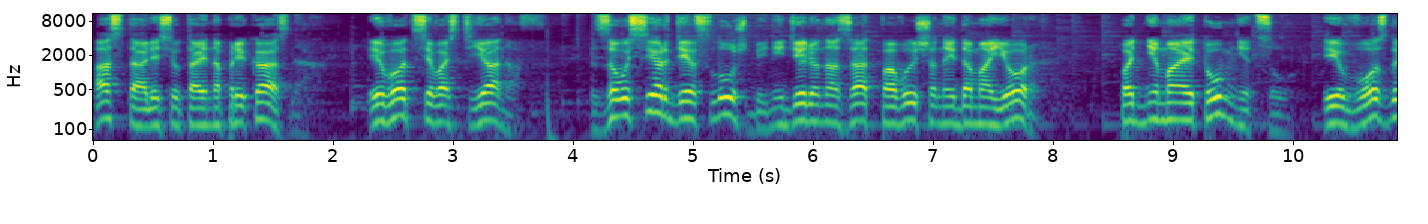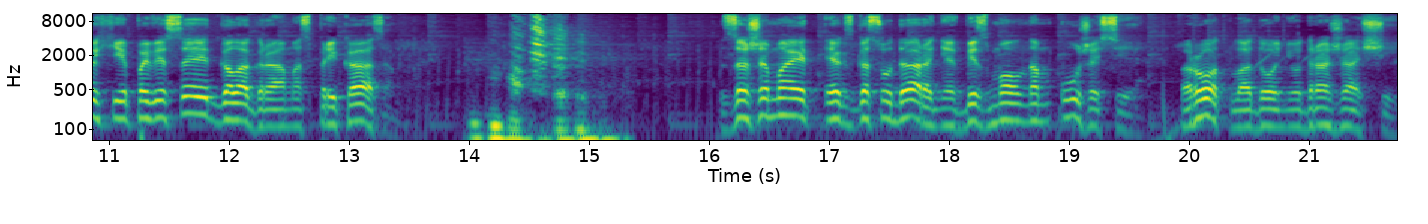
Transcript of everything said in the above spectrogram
остались у тайноприказных. И вот Севастьянов, за усердие в службе неделю назад повышенный до майора, поднимает умницу, и в воздухе повисает голограмма с приказом. Зажимает экс-государыня в безмолвном ужасе, рот ладонью дрожащий.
